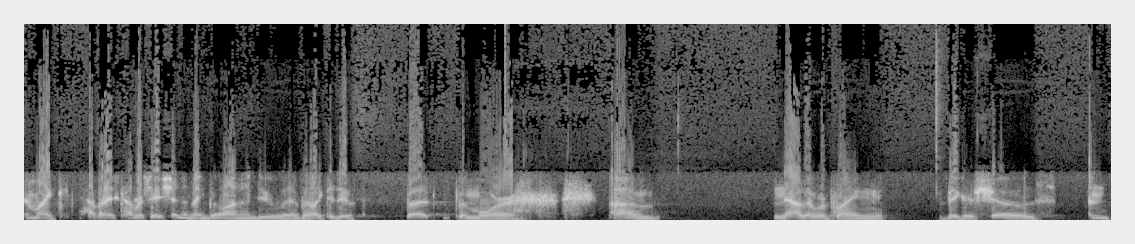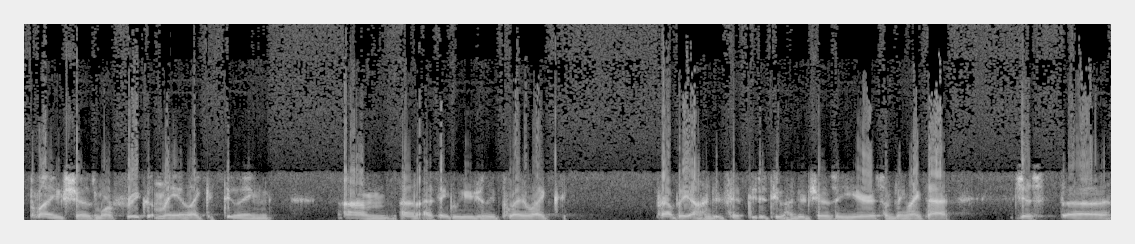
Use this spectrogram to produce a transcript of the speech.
and like have a nice conversation, and then go on and do whatever I like to do. But the more um, now that we're playing bigger shows and playing shows more frequently, like doing, um, I think we usually play like probably 150 to 200 shows a year or something like that. Just uh,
